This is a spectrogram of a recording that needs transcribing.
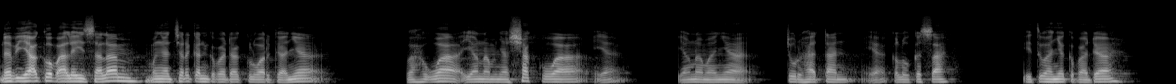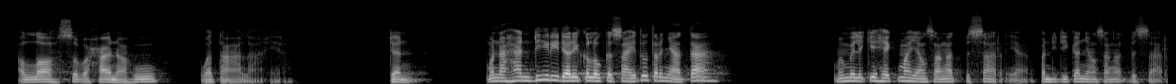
Nabi Yakub alaihissalam mengajarkan kepada keluarganya bahwa yang namanya syakwa ya, yang namanya curhatan ya, keluh kesah itu hanya kepada Allah Subhanahu wa taala ya. Dan menahan diri dari keluh kesah itu ternyata memiliki hikmah yang sangat besar ya, pendidikan yang sangat besar.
